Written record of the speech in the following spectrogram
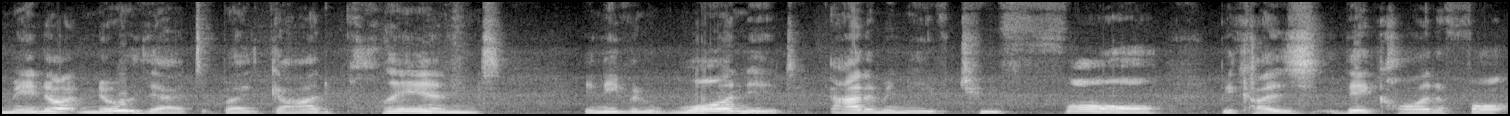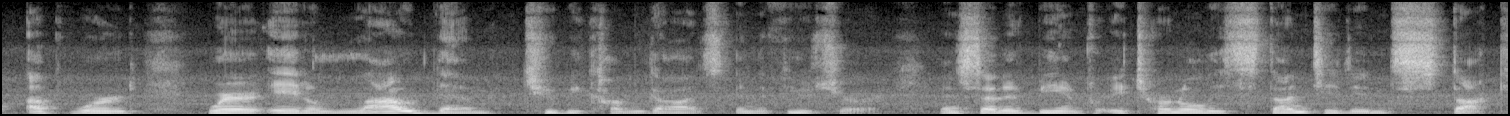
may not know that, but God planned and even wanted Adam and Eve to fall because they call it a fall upward, where it allowed them to become gods in the future instead of being eternally stunted and stuck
